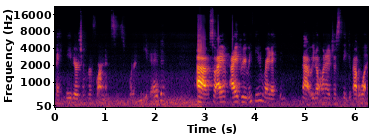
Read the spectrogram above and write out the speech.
behaviors or performances where needed. Um, so I, I agree with you, right? I think that we don't want to just think about what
